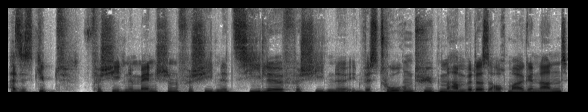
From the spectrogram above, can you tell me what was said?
Also es gibt verschiedene Menschen, verschiedene Ziele, verschiedene Investorentypen haben wir das auch mal genannt.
